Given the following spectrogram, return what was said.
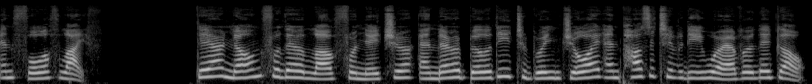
and full of life. They are known for their love for nature and their ability to bring joy and positivity wherever they go.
